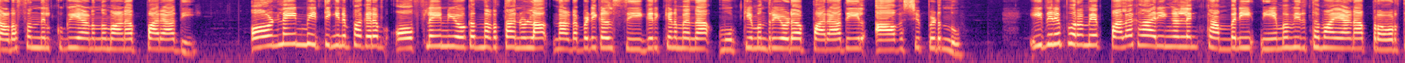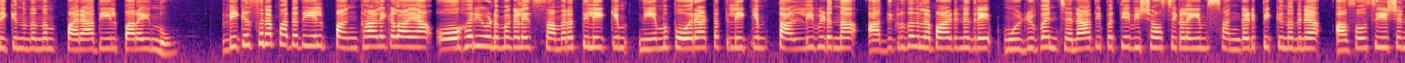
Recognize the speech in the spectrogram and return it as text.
തടസ്സം നിൽക്കുകയാണെന്നുമാണ് പരാതി. ഓൺലൈൻ മീറ്റിംഗിന് പകരം ഓഫ്ലൈൻ യോഗം നടത്താനുള്ള നടപടികൾ സ്വീകരിക്കണമെന്ന് മുഖ്യമന്ത്രിയോട് പരാതിയിൽ ആവശ്യപ്പെടുന്നു. ഇതിനു പുറമെ പല കാര്യങ്ങളിലും കമ്പനി നിയമവിരുദ്ധമായാണ് പ്രവർത്തിക്കുന്നതെന്നും പരാതിയിൽ പറയുന്നു. വികസന പദ്ധതിയിൽ പങ്കാളികളായ ഓഹരി ഉടമകളെ സമരത്തിലേക്കും നിയമപോരാട്ടത്തിലേക്കും തള്ളിവിടുന്ന അധികൃത നിലപാടിനെതിരെ മുഴുവൻ ജനാധിപത്യ വിശ്വാസികളെയും സംഘടിപ്പിക്കുന്നതിന് അസോസിയേഷൻ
